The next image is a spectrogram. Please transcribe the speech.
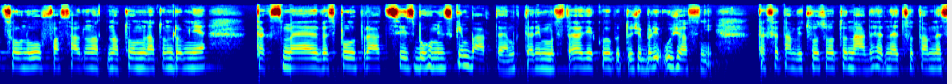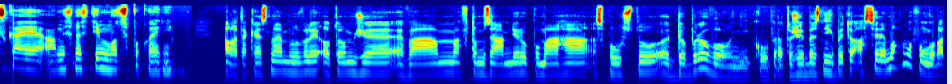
celou novou fasádu na, na, tom, na tom domě, tak jsme ve spolupráci s Bohumínským Bartem, kterým moc teda děkuji, protože byli úžasní, tak se tam vytvořilo to nádherné, co tam dneska je a my jsme s tím moc spokojeni. Ale také jsme mluvili o tom, že vám v tom záměru pomáhá spoustu dobrovolníků, protože bez nich by to asi nemohlo fungovat.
